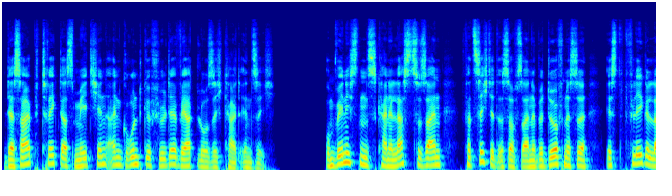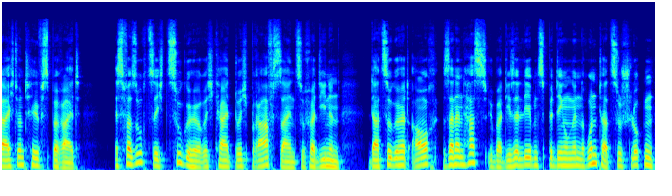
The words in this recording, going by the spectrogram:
deshalb trägt das Mädchen ein Grundgefühl der Wertlosigkeit in sich. Um wenigstens keine Last zu sein, verzichtet es auf seine Bedürfnisse, ist pflegeleicht und hilfsbereit, es versucht sich Zugehörigkeit durch Bravsein zu verdienen, dazu gehört auch, seinen Hass über diese Lebensbedingungen runterzuschlucken,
